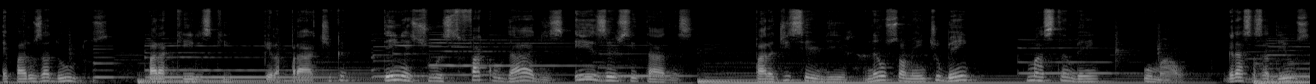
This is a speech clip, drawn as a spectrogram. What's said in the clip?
é para os adultos, para aqueles que, pela prática, tem as suas faculdades exercitadas para discernir não somente o bem, mas também o mal. Graças a Deus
